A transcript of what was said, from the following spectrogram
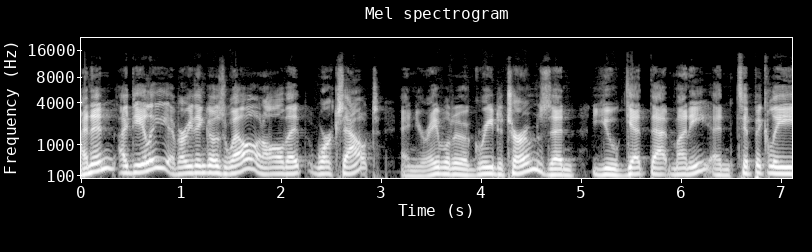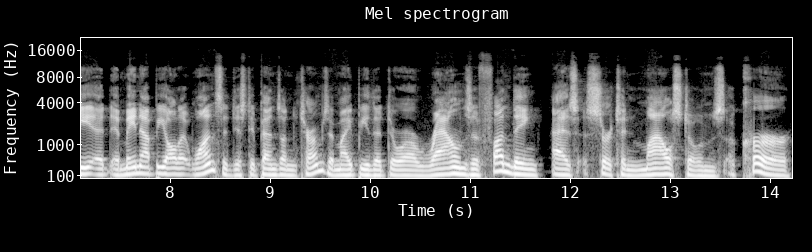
And then ideally, if everything goes well and all that works out and you're able to agree to terms, then you get that money. And typically, it, it, may not be all at once. It just depends on the terms. It might be that there are rounds of funding as certain milestones occur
